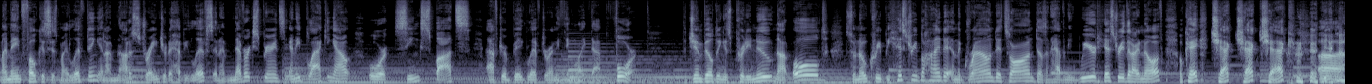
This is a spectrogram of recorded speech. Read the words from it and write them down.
My main focus is my lifting, and I'm not a stranger to heavy lifts and have never experienced any blacking out or seeing spots after a big lift or anything like that before. The gym building is pretty new, not old, so no creepy history behind it, and the ground it's on doesn't have any weird history that I know of. Okay, check, check, check. Uh,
